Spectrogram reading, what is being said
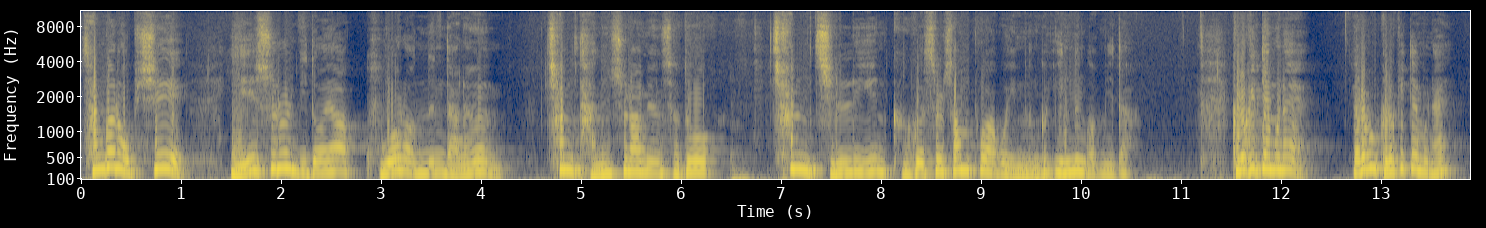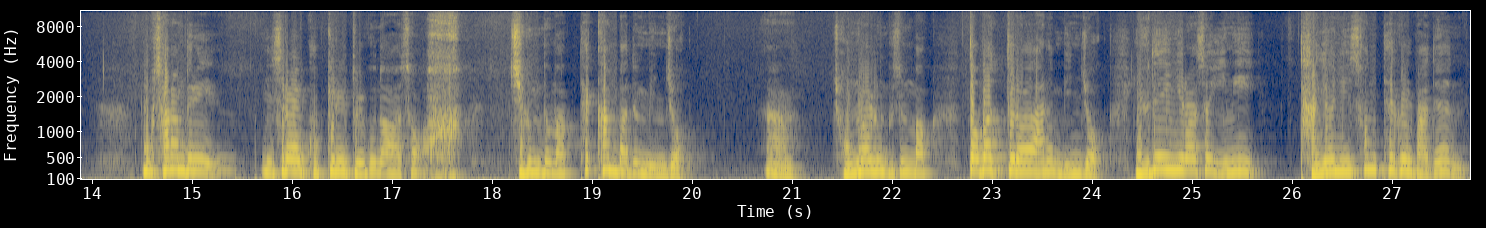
상관없이 예수를 믿어야 구원 얻는다는 참 단순하면서도 참 진리인 그것을 선포하고 있는 거, 있는 겁니다. 그렇기 때문에, 여러분, 그렇기 때문에, 뭐 사람들이 이스라엘 국기를 들고 나와서 아, 지금도 막 택함 받은 민족, 아, 정말로 무슨 막 떠받들어야 하는 민족, 유대인이라서 이미 당연히 선택을 받은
